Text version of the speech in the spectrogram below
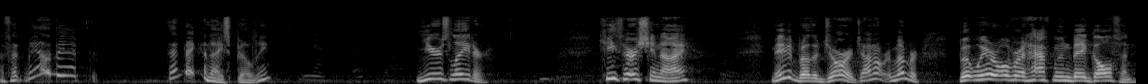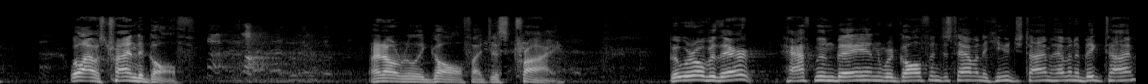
I thought, man, that'd, be, that'd make a nice building. Years later, Keith Hershey and I, maybe Brother George, I don't remember, but we were over at Half Moon Bay golfing. Well, I was trying to golf. I don't really golf, I just try. But we're over there, Half Moon Bay, and we're golfing, just having a huge time, having a big time.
